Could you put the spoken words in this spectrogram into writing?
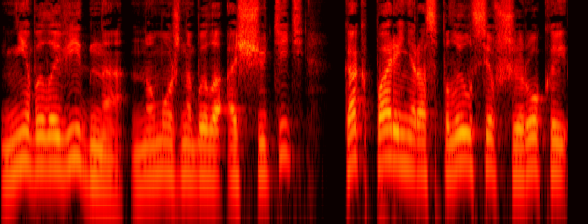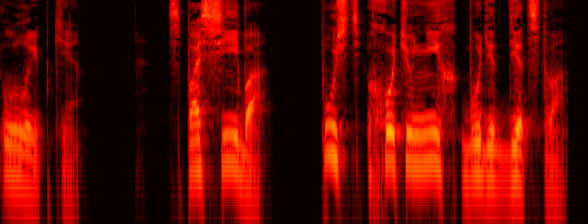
Не было видно, но можно было ощутить, как парень расплылся в широкой улыбке. «Спасибо. Пусть хоть у них будет детство.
